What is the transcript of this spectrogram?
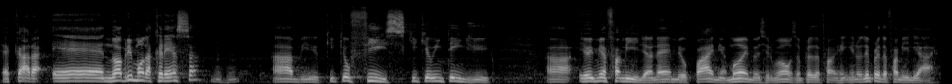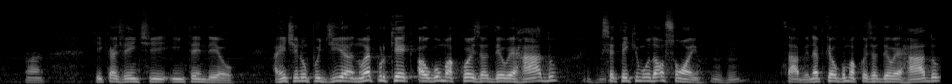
É, cara, é não abrir mão da crença, uhum. sabe? O que, que eu fiz, o que, que eu entendi. Ah, eu e minha família, né? Meu pai, minha mãe, meus irmãos, a empresa, a empresa familiar. Tá? O que, que a gente entendeu? A gente não podia, não é porque alguma coisa deu errado uhum. que você tem que mudar o sonho, uhum. sabe? Não é porque alguma coisa deu errado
